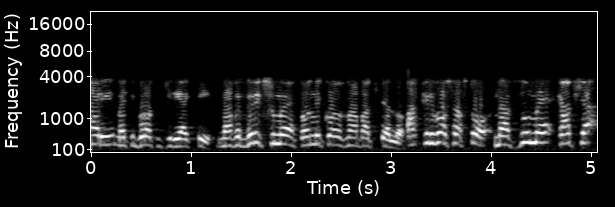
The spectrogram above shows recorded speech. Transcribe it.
πάρει με την πρώτη Κυριακή. Να βρίσκουμε τον Νίκος Ναμπατιέλο. Ακριβώς αυτό. Να δούμε κάποια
